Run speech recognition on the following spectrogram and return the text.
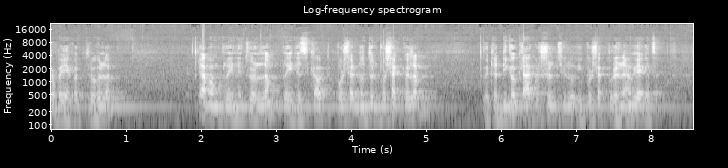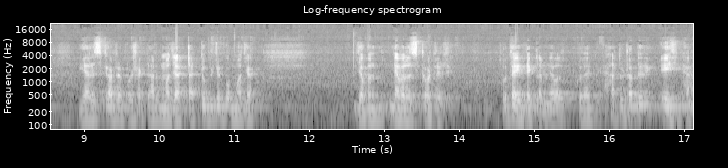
সবাই একত্র হলাম এবং প্লেনে চড়লাম প্লেনে স্কাউট পোশাক নতুন পোশাক পেলাম। ওইটার দিকেও একটা আকর্ষণ ছিল, এই পোশাক পরে নেওয়া হয়ে গেছে। এয়ার স্কাউটের পোশাকটা আরও মজার, তার টুপিটা খুব মজা। যেমন নেভাল স্কাউটের কোথায় দেখলাম, নেভাল কোথায়? হাত উঠাতে এই হ্যাঁ।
